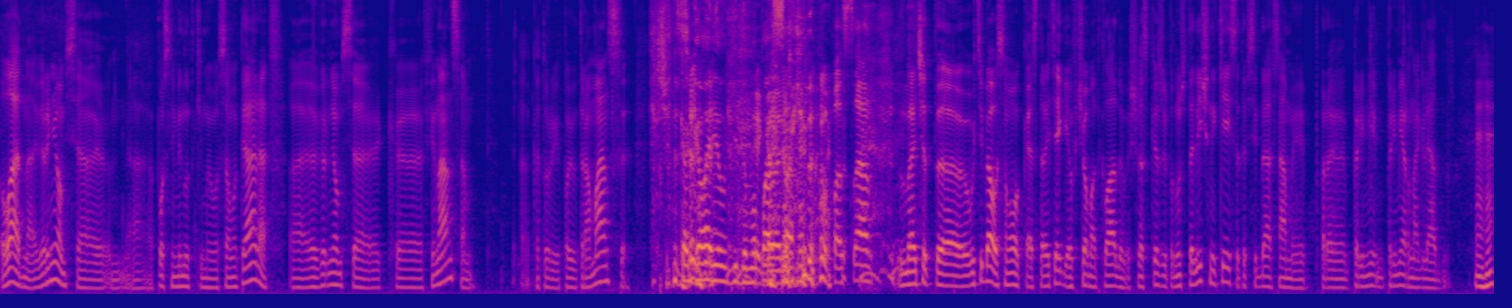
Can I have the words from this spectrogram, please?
Ладно, вернемся а, после минутки моего самопиара. Э, Вернемся к финансам, э, которые поют романсы. Как говорил Гида Мапасан. Значит, э, у тебя у самого какая стратегия, в чем откладываешь? Расскажи, потому что личный кейс — это всегда самый пример наглядный. Угу.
